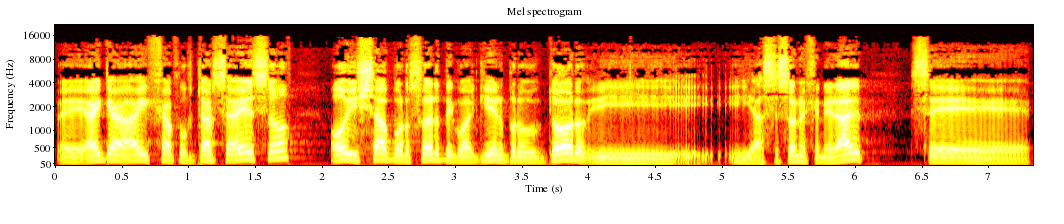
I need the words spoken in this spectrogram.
eh, hay, que, hay que ajustarse a eso. Hoy ya por suerte cualquier productor y, asesor en general se,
